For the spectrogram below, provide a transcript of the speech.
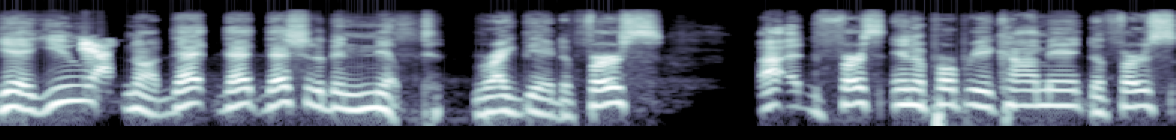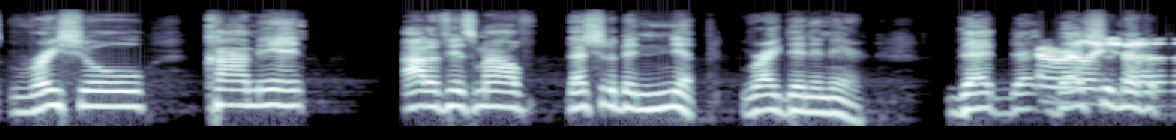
Yeah, you. Yeah. No, that that that should have been nipped right there. The first, uh, the first inappropriate comment, the first racial comment out of his mouth, that should have been nipped right then and there. That that, really that should never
